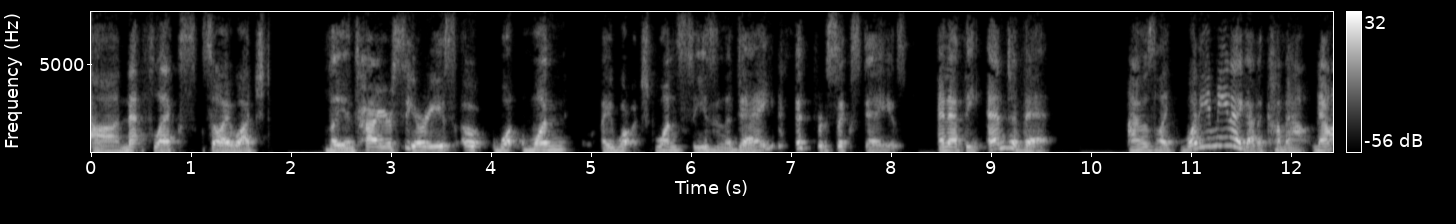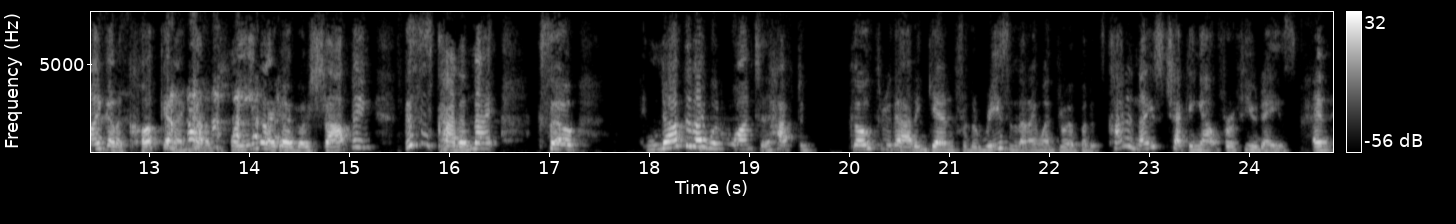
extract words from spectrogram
uh, Netflix, so I watched the entire series. Oh, what one? I watched one season a day for six days, and at the end of it, I was like, what do you mean I got to come out? Now I got to cook and I got to clean and I got to go shopping. This is kind of nice. So, not that I would want to have to go through that again for the reason that I went through it, but it's kind of nice checking out for a few days and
